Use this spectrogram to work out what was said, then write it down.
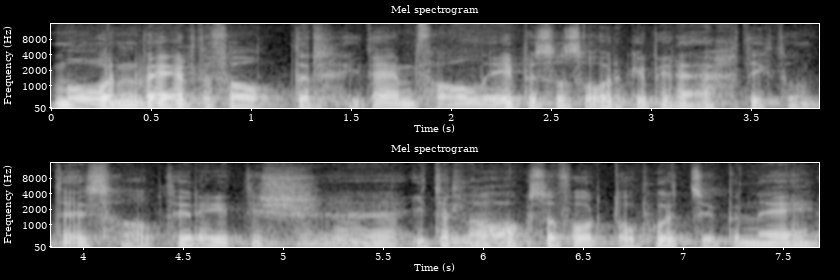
Morgen wäre der Vater in diesem Fall ebenso sorgeberechtigt und deshalb theoretisch äh, in der Lage, sofort Obhut zu übernehmen.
